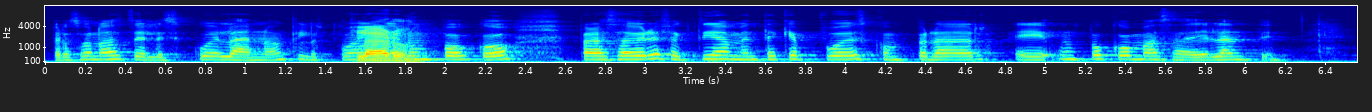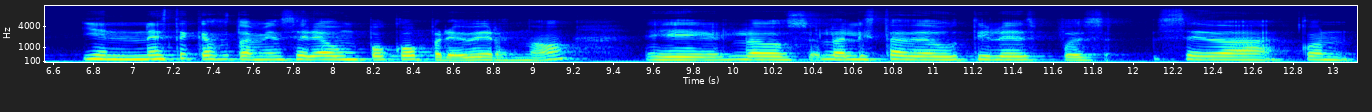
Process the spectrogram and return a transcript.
personas de la escuela, ¿no? Que les puedan dar un poco para saber efectivamente qué puedes comprar eh, un poco más adelante. Y en este caso también sería un poco prever, ¿no? Eh, los, la lista de útiles pues se da con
